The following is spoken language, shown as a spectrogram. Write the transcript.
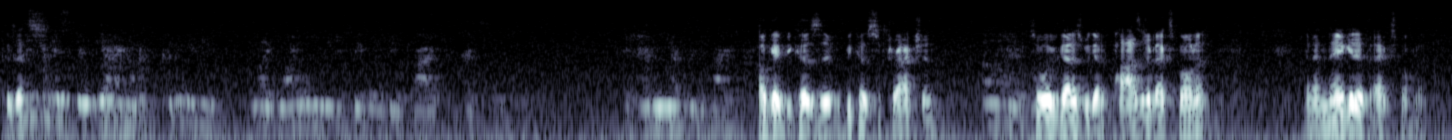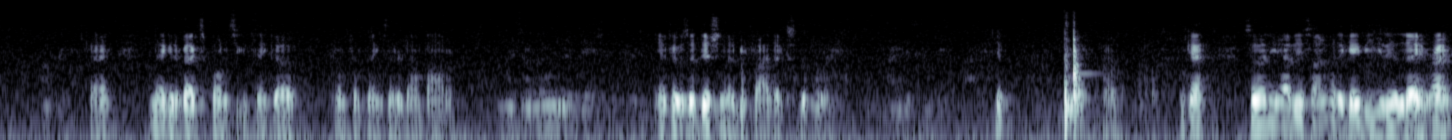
Because that's you just do, yeah, I know, couldn't you just, like, why wouldn't we just be able to do five x to the fourth? Like, Why do we have to divide by? okay because because subtraction. Oh. So what we've got is we've got a positive exponent and a negative exponent. Okay, Okay. Negative exponents you can think of come from things that are down bottom. okay, so those addition, right? If it was addition, that'd be 5x to the fourth. I just can think about it. Yep. Okay. Okay. So then you have the assignment that I gave you the other day, right?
